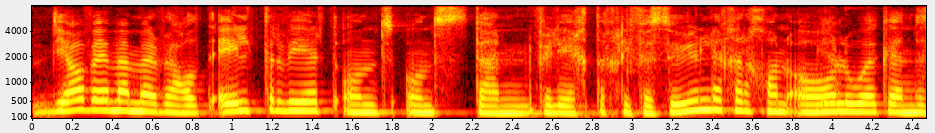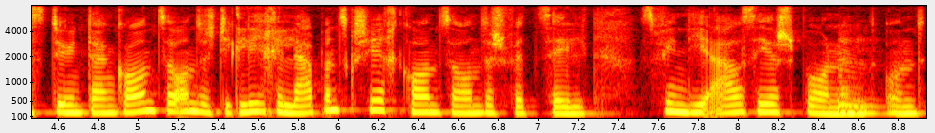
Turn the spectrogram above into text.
ja, wenn man halt älter wird und uns dann vielleicht ein bisschen versöhnlicher kann anschauen kann, das klingt dann ganz anders, die gleiche Lebensgeschichte ganz anders erzählt. Das finde ich auch sehr spannend. Mhm. Und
